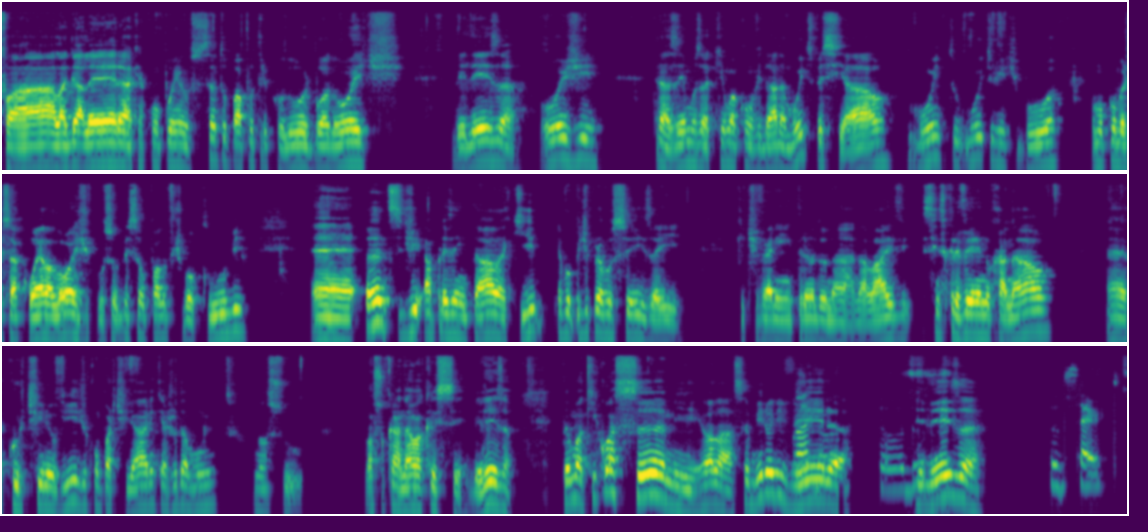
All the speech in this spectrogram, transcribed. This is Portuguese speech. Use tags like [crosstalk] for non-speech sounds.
Fala galera que acompanha o Santo Papo Tricolor, boa noite, beleza? Hoje trazemos aqui uma convidada muito especial, muito, muito gente boa. Vamos conversar com ela, lógico, sobre São Paulo Futebol Clube. É, antes de apresentá-la aqui, eu vou pedir para vocês aí que estiverem entrando na, na live se inscreverem no canal, é, curtirem o vídeo, compartilharem, que ajuda muito o nosso nosso canal a crescer, beleza? Estamos aqui com a Sami, olha lá, Samira Oliveira. Tudo. Beleza? Tudo certo.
